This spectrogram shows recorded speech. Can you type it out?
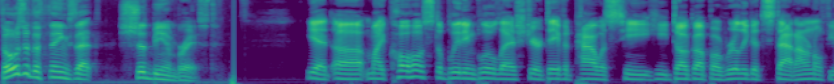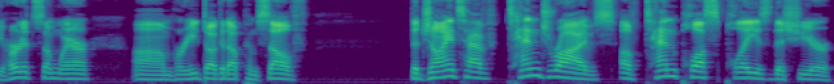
those are the things that should be embraced. Yeah, uh, my co-host of Bleeding Blue last year, David Powis, he he dug up a really good stat. I don't know if you heard it somewhere, um, or he dug it up himself. The Giants have ten drives of ten plus plays this year,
